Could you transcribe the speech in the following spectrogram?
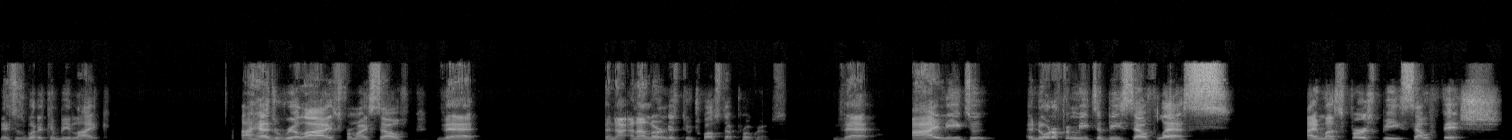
This is what it can be like. I had to realize for myself that, and I, and I learned this through 12 step programs, that I need to, in order for me to be selfless, I must first be selfish.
